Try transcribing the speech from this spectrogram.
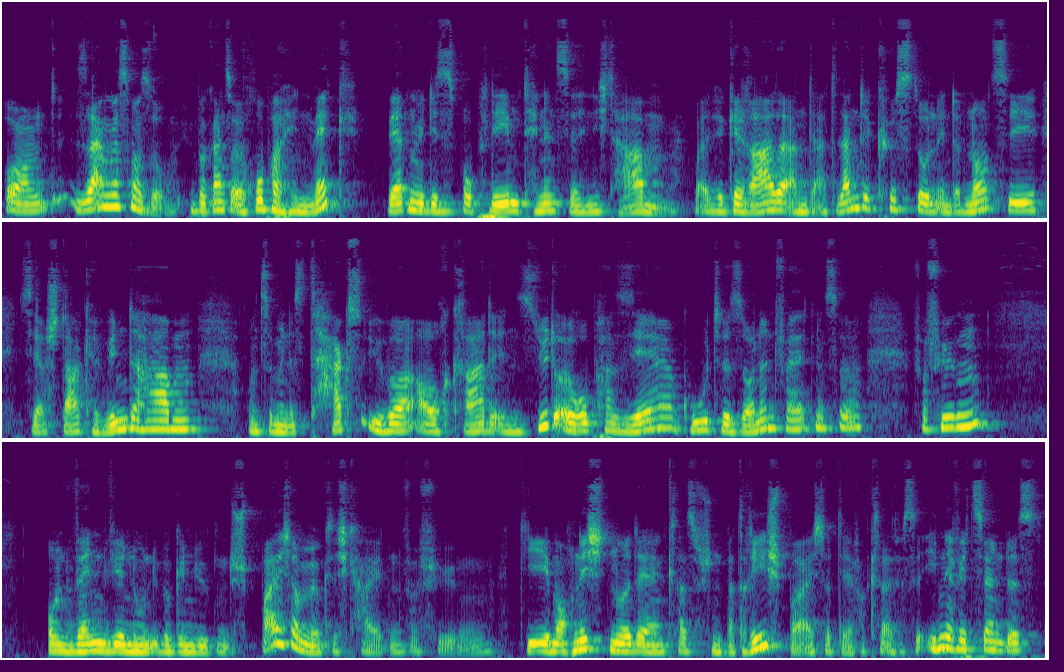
Und sagen wir es mal so, über ganz Europa hinweg werden wir dieses Problem tendenziell nicht haben, weil wir gerade an der Atlantikküste und in der Nordsee sehr starke Winde haben und zumindest tagsüber auch gerade in Südeuropa sehr gute Sonnenverhältnisse verfügen. Und wenn wir nun über genügend Speichermöglichkeiten verfügen, die eben auch nicht nur den klassischen Batteriespeicher, der vergleichsweise ineffizient ist,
